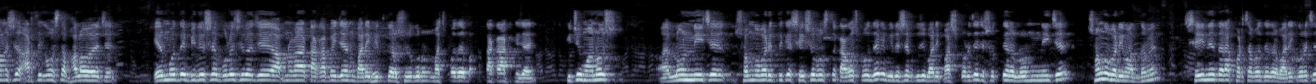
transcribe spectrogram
মানুষের আর্থিক অবস্থা ভালো হয়েছে। এর মধ্যে বিদেশে বলেছিল যে আপনারা টাকা পেয়ে যান, বাড়ি ভিত করা শুরু করুন, মাঝপথে টাকা আটকে যায়। কিছু মানুষ লোন নিয়েছে সঙ্গ বাড়ির থেকে, সেই সমস্ত কাগজপত্র থেকে বিদেশে কিছু বাড়ি পাস করেছে, যে সত্যি এরা লোন নিয়েছে সঙ্গ বাড়ির মাধ্যমে। সেই নিয়ে তারা খরচাপাতি করে বাড়ি করেছে।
